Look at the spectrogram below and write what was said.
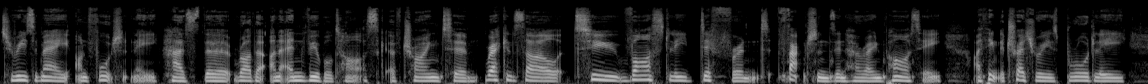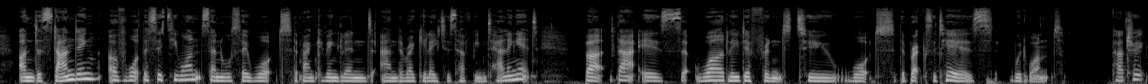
Theresa May, unfortunately, has the rather unenviable task of trying to reconcile two vastly different factions in her own party. I think the Treasury is broadly understanding of what the city wants and also what the Bank of England and the regulators have been telling it. But that is wildly different to what the Brexiteers would want. Patrick?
